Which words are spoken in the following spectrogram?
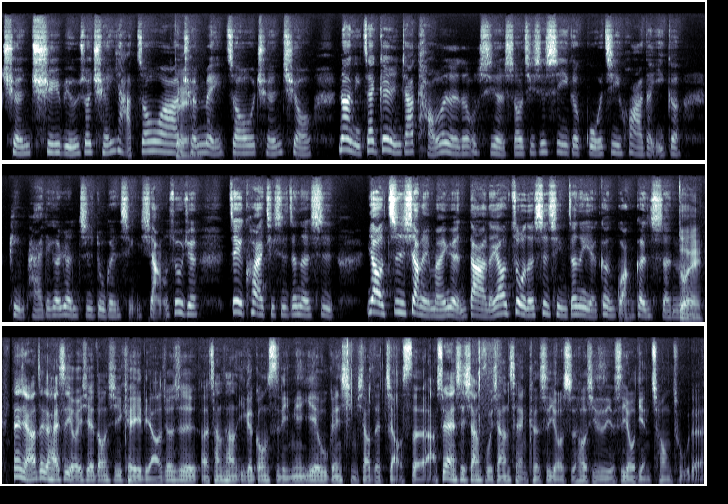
全区，比如说全亚洲啊，全美洲、全球，那你在跟人家讨论的东西的时候，其实是一个国际化的一个品牌的一个认知度跟形象。所以我觉得这一块其实真的是。要志向也蛮远大的，要做的事情真的也更广更深了。对，但讲到这个，还是有一些东西可以聊，就是呃，常常一个公司里面业务跟行销的角色啊，虽然是相辅相成，可是有时候其实也是有点冲突的。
